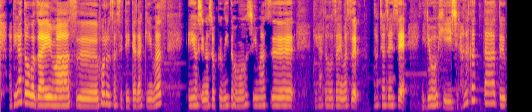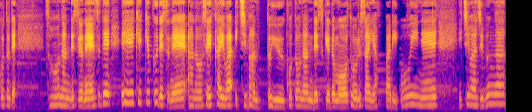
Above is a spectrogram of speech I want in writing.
ありがとうございます。フォローさせていただきます。栄養士の職味と申します。ありがとうございます。なおちゃん先生、医療費知らなかったということで、そうなんですよね。それで、えー、結局ですね、あの、正解は1番ということなんですけども、トールさんやっぱり多いね。1は自分が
